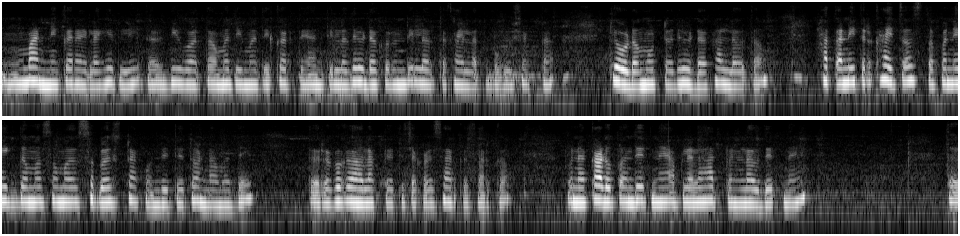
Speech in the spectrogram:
मांडणी करायला घेतली तर दिवा आता मध्ये मध्ये करते आणि तिला धिरडं करून दिलं होतं खायला तर बघू शकता केवढं मोठं धिरडं खाल्लं होतं. हाताने तर खायचं असतं पण एकदम असं मग सगळंच टाकून देते तोंडामध्ये. तर बघावं लागतं त्याच्याकडे सारखं सारखं. पुन्हा काढू पण देत नाही आपल्याला हात पण लावू देत नाही. तर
